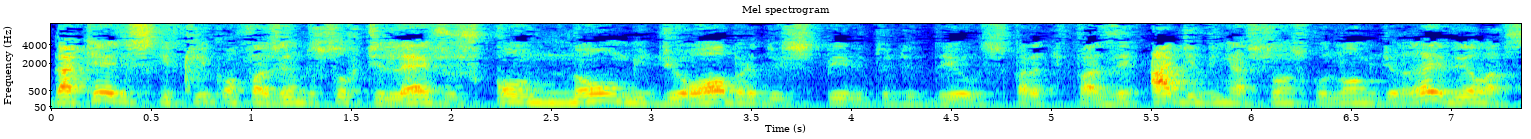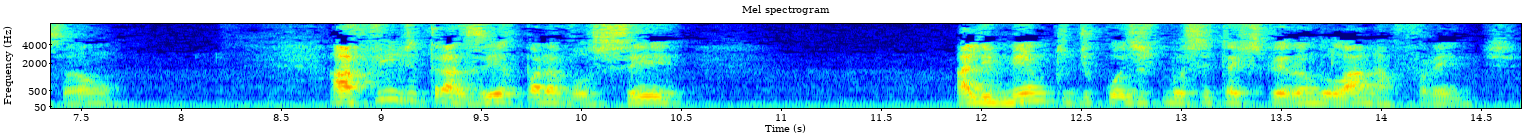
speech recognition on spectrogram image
daqueles que ficam fazendo sortilégios com o nome de obra do Espírito de Deus para te fazer adivinhações com o nome de revelação, a fim de trazer para você alimento de coisas que você está esperando lá na frente.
